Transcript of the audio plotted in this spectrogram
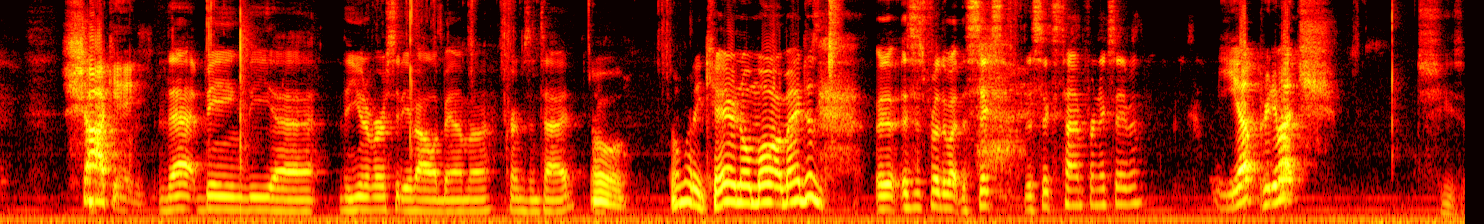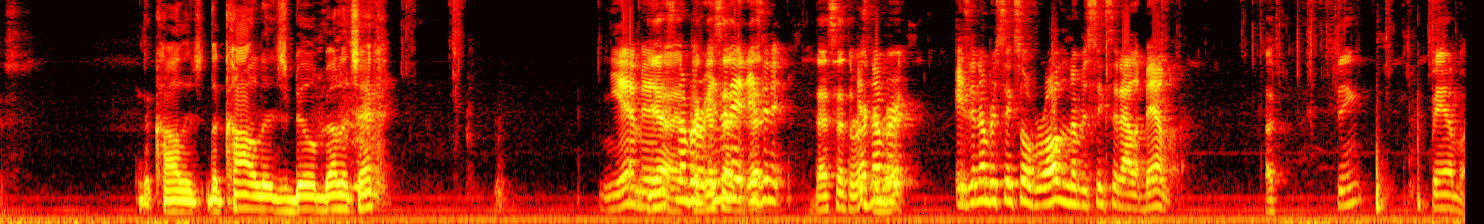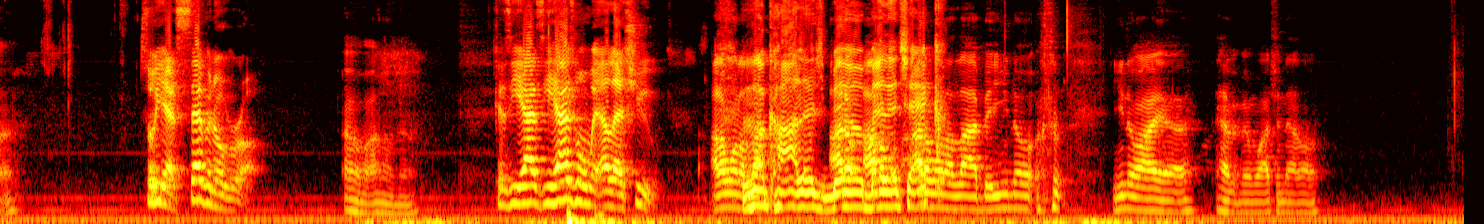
Shocking. That being the uh, the University of Alabama Crimson Tide. Oh, nobody care no more, man. Just Uh, this is for the what the sixth the sixth time for Nick Saban. Yep, pretty much. Jesus. the college, the college Bill Belichick. Yeah, man. Yeah, this number isn't that- it? that- Isn't it? That set the It's record, number. right? Is it number six overall or number six at Alabama? I think Bama. So yeah, seven overall. Oh, I don't know. Because he has he has one with LSU. I don't want to The lie. college I Bill don't, I don't, I don't want to lie, but you know, you know, I uh, haven't been watching that long.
